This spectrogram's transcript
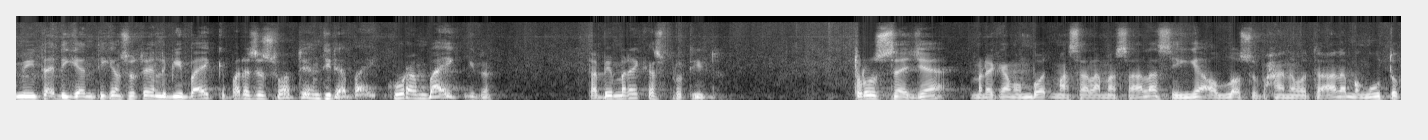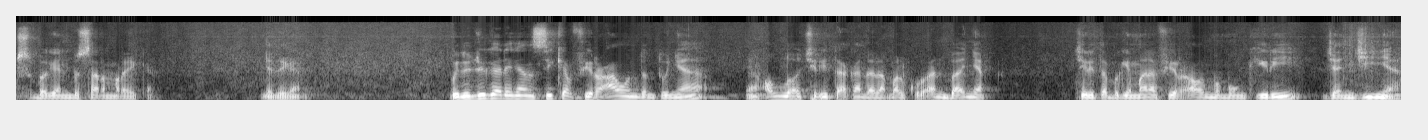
minta digantikan sesuatu yang lebih baik kepada sesuatu yang tidak baik, kurang baik gitu. Tapi mereka seperti itu. Terus saja mereka membuat masalah-masalah sehingga Allah Subhanahu wa taala mengutuk sebagian besar mereka. Gitu kan? Begitu juga dengan sikap Fir'aun tentunya yang Allah ceritakan dalam Al-Quran banyak cerita bagaimana Fir'aun memungkiri janjinya.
